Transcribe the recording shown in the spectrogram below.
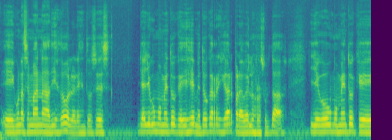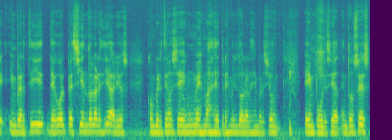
en una semana 10 dólares, entonces ya llegó un momento que dije me tengo que arriesgar para ver los resultados y llegó un momento que invertí de golpe 100 dólares diarios, convirtiéndose en un mes más de 3 mil dólares de inversión en publicidad. Entonces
